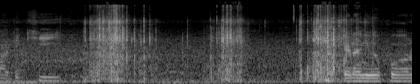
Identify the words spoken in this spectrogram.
આ તીખી કેળાની વેફર.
